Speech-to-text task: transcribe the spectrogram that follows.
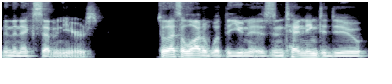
in the next seven years. So that's a lot of what the unit is intending to do.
